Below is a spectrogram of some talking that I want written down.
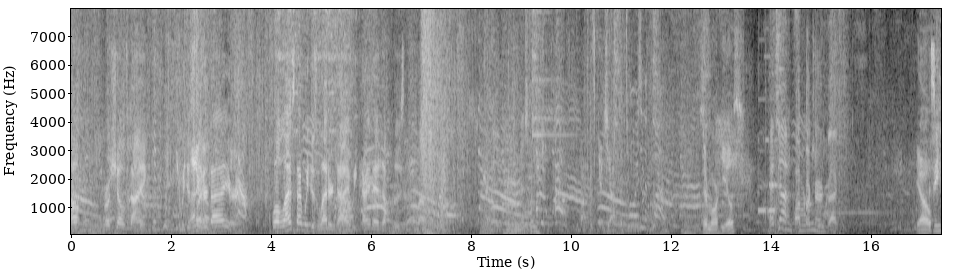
Oh, Rochelle's dying. Should we just Let let, her her, die, or? Well, last time we just let her die, we kind of ended up losing the level. The tours in the club. Is there more heals? Heads up. Popcorn turns back. Yo. Is he?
